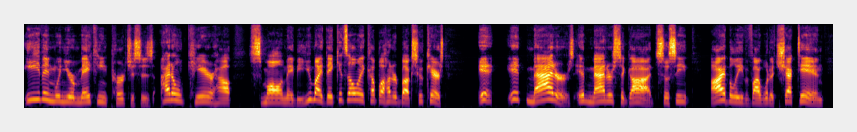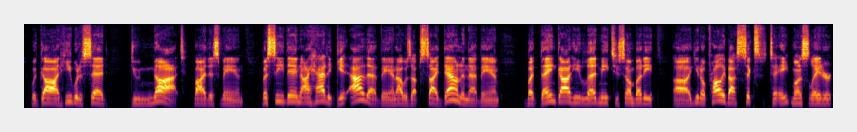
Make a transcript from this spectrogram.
even when you're making purchases, I don't care how small it may be. You might think it's only a couple hundred bucks. Who cares? It it matters. It matters to God. So see, I believe if I would have checked in with God, He would have said, "Do not buy this van." But see, then I had to get out of that van. I was upside down in that van. But thank God He led me to somebody. Uh, you know, probably about six to eight months later,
